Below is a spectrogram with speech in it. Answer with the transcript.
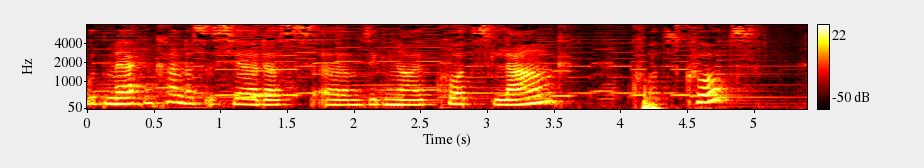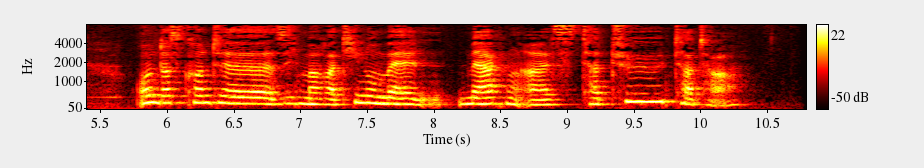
gut merken kann. Das ist ja das ähm, Signal kurz lang, kurz kurz. Und das konnte sich Maratino merken als Tatü Tata.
